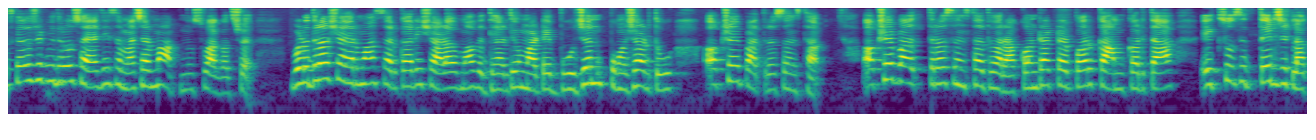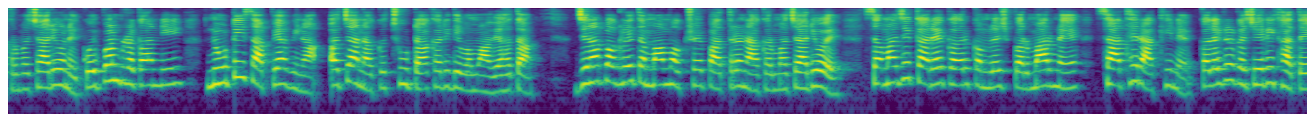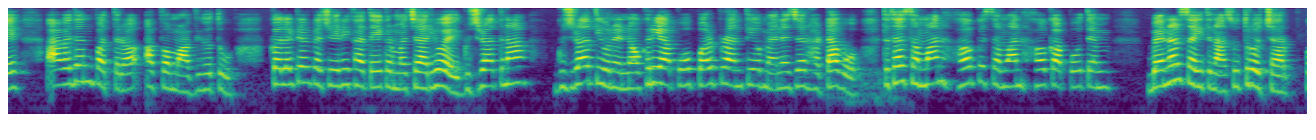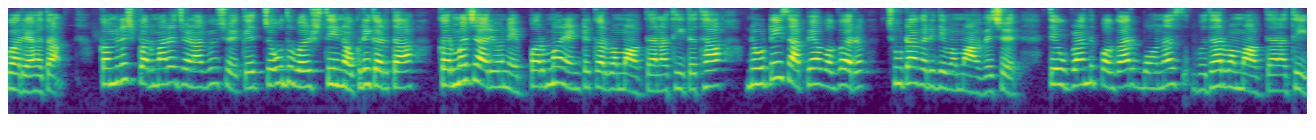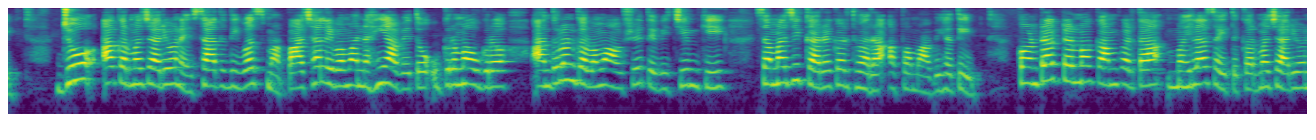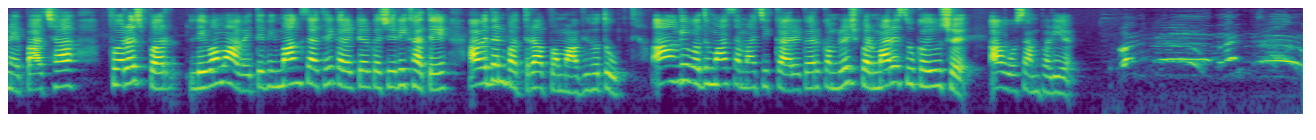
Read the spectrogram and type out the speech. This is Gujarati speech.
નમસ્કાર દર્શક મિત્રો, સયાજી સમાચારમાં આપનું સ્વાગત છે. વડોદરા શહેરમાં સરકારી શાળાઓમાં વિદ્યાર્થીઓ માટે ભોજન પહોંચાડતું અક્ષય પાત્ર સંસ્થા. અક્ષય પાત્ર સંસ્થા દ્વારા કોન્ટ્રાક્ટર પર કામ કરતા એકસો સિત્તેર જેટલા કર્મચારીઓને કોઈપણ પ્રકારની નોટિસ આપ્યા વિના અચાનક છૂટા કરી દેવામાં આવ્યા હતા. જેના પગલે તમામ અક્ષય પાત્રના કર્મચારીઓએ સામાજિક કાર્યકર કમલેશ પરમારને સાથે રાખીને કલેક્ટર કચેરી ખાતે આવેદનપત્ર આપવામાં આવ્યું હતું. કલેક્ટર કચેરી ખાતે કર્મચારીઓએ ગુજરાતના ગુજરાતીઓને નોકરી આપો, પરપ્રાંતીય મેનેજર હટાવો તથા સમાન હક સમાન હક આપો તેમ બેનર સહિતના સૂત્રોચ્ચાર કર્યા હતા. કમલેશ પરમારે જણાવ્યું છે કે ચૌદ વર્ષથી નોકરી કરતા કર્મચારીઓને પરમનેન્ટ કરવામાં આવતા નથી તથા નોટિસ આપ્યા વગર છૂટા કરી દેવામાં આવે છે. તે ઉપરાંત પગાર બોનસ વધારવામાં આવતા નથી. જો આ કર્મચારીઓને સાત દિવસમાં પાછા લેવામાં નહીં આવે તો ઉગ્રમાં ઉગ્ર આંદોલન કરવામાં આવશે તેવી ચીમકી સામાજિક કાર્યકર દ્વારા આપવામાં આવી હતી. કોન્ટ્રાક્ટરમાં કામ કરતા મહિલા સહિત કર્મચારીઓને પાછા ફરજ પર લેવામાં આવે તેવી માંગ સાથે કલેક્ટર કચેરી ખાતે આવેદનપત્ર આપવામાં આવ્યું હતું. આ અંગે વધુમાં સામાજિક કાર્યકર કમલેશ પરમારે શું કહ્યું છે, આવો સાંભળીએ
